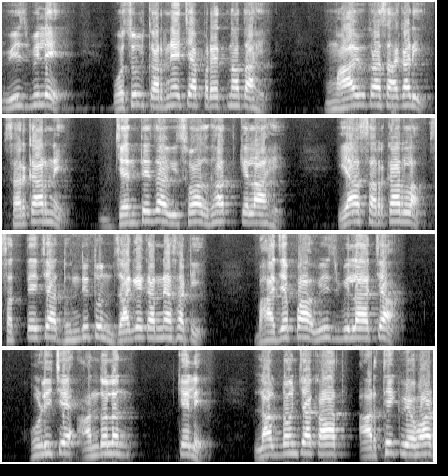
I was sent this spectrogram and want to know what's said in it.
वीज बिले वसूल करण्याच्या प्रयत्नात आहे. महाविकास आघाडी सरकारने जनतेचा विश्वासघात केला आहे. या सरकारला सत्तेच्या धुंदीतून जागे करण्यासाठी भाजपा वीज बिलाच्या होळीचे आंदोलन केले. लॉकडाऊनच्या काळात आर्थिक व्यवहार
